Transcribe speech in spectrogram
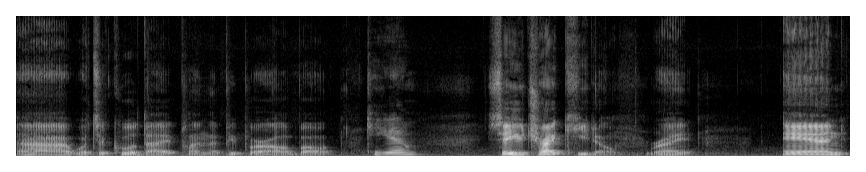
uh, what's a cool diet plan that people are all about? Keto. Say you try keto, right? And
